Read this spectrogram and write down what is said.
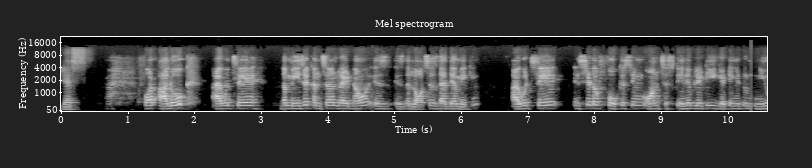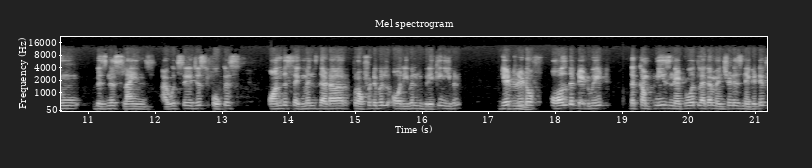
yes. for alok i would say the major concern right now is is the losses that they're making i would say instead of focusing on sustainability getting into new business lines i would say just focus on the segments that are profitable or even breaking even get rid Hmm. of all the dead weight the company's net worth like i mentioned is negative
